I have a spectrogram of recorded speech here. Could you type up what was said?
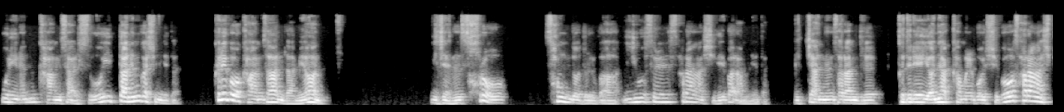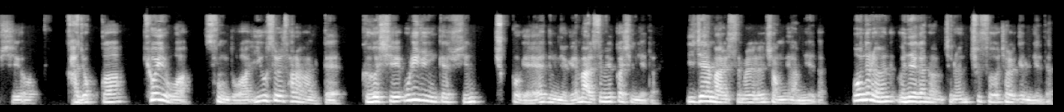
우리는 감사할 수 있다는 것입니다. 그리고 감사한다면 이제는 서로 성도들과 이웃을 사랑하시기 바랍니다. 믿지 않는 사람들, 그들의 연약함을 보시고 사랑하십시오. 가족과 교회와 성도와 이웃을 사랑할 때 그것이 우리 주님께 주신 축복의 능력의 말씀일 것입니다. 이제 말씀을 정리합니다. 오늘은 은혜가 넘치는 추수절기입니다.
